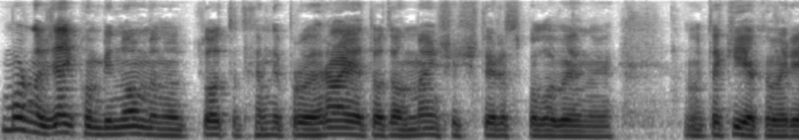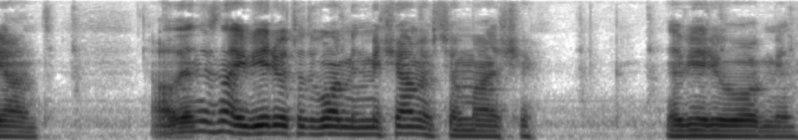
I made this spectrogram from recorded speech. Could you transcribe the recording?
Можна взяти комбіновану, Тоттенхем не програє, то там менше 4,5. Ну, такий як варіант. Але не знаю, вірю тут в обмін м'ячами в цьому матчі. Я вірю в обмін.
